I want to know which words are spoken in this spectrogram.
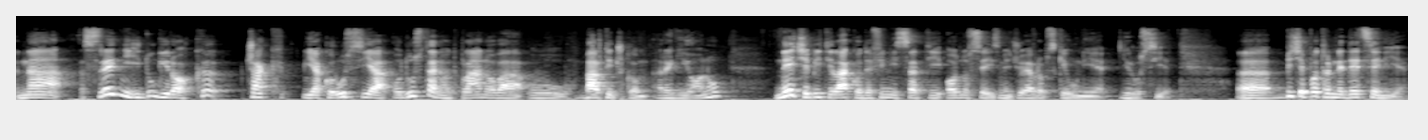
Na srednji i dugi rok, čak i ako Rusija odustane od planova u Baltičkom regionu, neće biti lako definisati odnose između Evropske unije i Rusije. E, biće potrebne decenije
